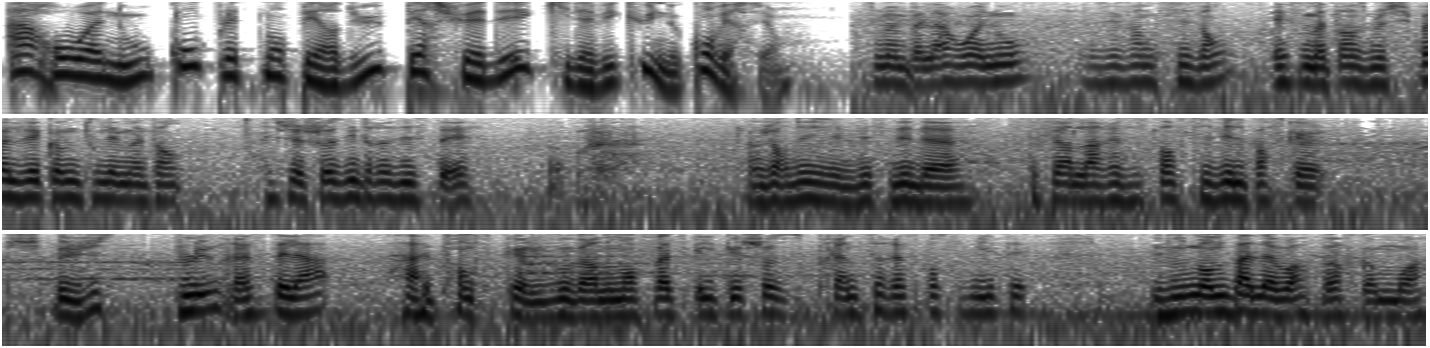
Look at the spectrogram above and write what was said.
Arouanou, complètement perdu, persuadé qu'il a vécu une conversion. Je m'appelle Arouanou, j'ai 26 ans, et ce matin je me suis pas levé comme tous les matins. J'ai choisi de résister. Aujourd'hui j'ai décidé de, faire de la résistance civile parce que je peux juste plus rester là à attendre que le gouvernement fasse quelque chose, prenne ses responsabilités. Je vous demande pas d'avoir peur comme moi.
